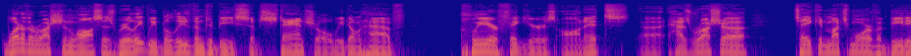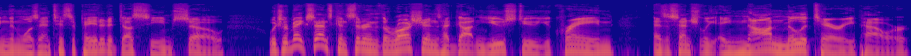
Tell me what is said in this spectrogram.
What are the Russian losses really? We believe them to be substantial. We don't have clear figures on it. Uh, has Russia taken much more of a beating than was anticipated? It does seem so, which would make sense considering that the Russians had gotten used to Ukraine as essentially a non military power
